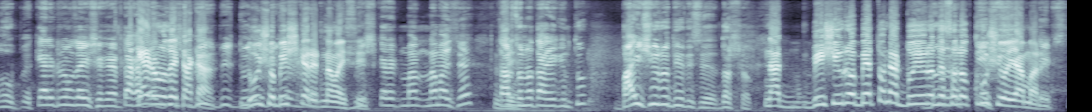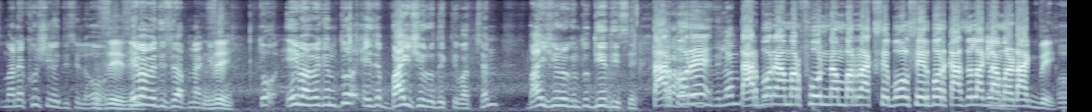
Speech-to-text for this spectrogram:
ও ক্যারেট অনুযায়ী সেখানে টাকা ক্যারেট অনুযায়ী টাকা, 220 ক্যারেট নামাইছে। বিশ ক্যারেট নামাইছে। তার জন্য তাকে কিন্তু বাইশ ইউরো দিয়ে দিছে দর্শক। না বিশ ইউরো বেতন আর দুই ইউরো দুই খুশি tips, মানে খুশি হয়ে দিছিল ও, জি, জি। এইভাবে দিছে আপনাকে। তো এইভাবে কিন্তু এই যে বাইশ ইউরো দেখতে পাচ্ছেন বাইশ ইউরো কিন্তু দিয়ে দিছে। তারপরে তারপরে আমার ফোন নাম্বার রাখছে বলছে এরপর কাজে লাগলে আমার ডাকবে। ও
